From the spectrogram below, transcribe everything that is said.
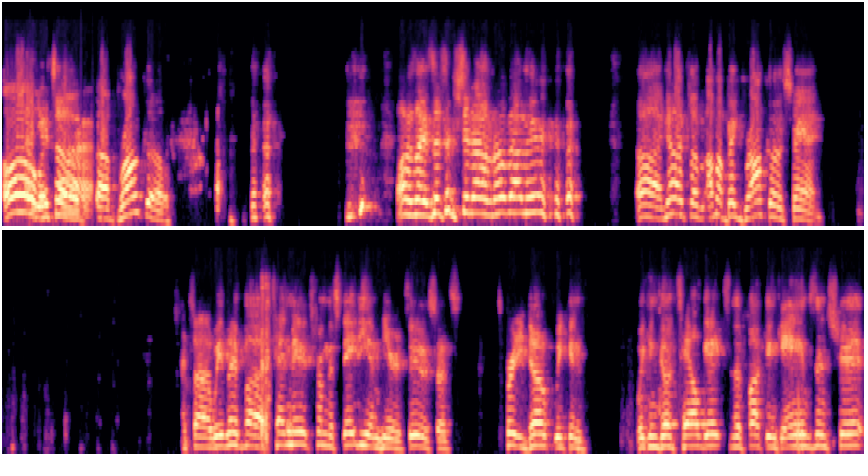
Oh, it's a, a Bronco. I was like, is there some shit I don't know about here? uh, no, it's a, I'm a big Broncos fan. It's uh, we live uh, ten minutes from the stadium here too, so it's it's pretty dope. We can we can go tailgate to the fucking games and shit.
